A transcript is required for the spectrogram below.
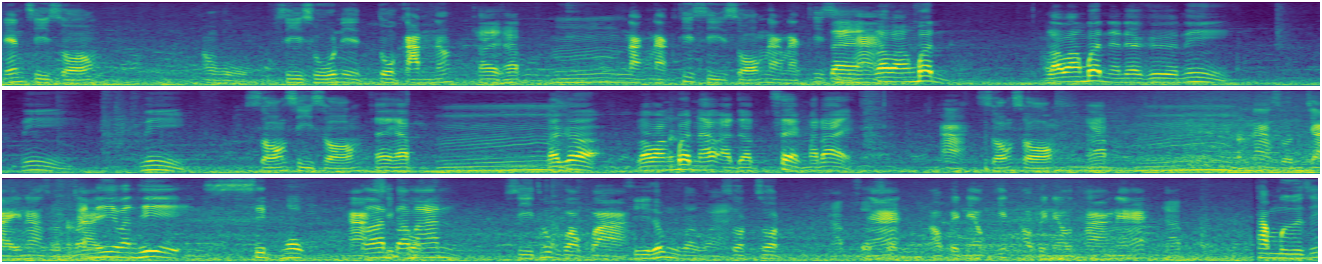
เน้นสี่สองโอ้โหสี่ศูนย์นี่ตัวกันเนาะใช่ครับ อืมหนักหนักๆที่สี่สองหนักหนักๆที่แต่สี่ห้าระวังเบิ้ลระวังเบิ้ลเนี่ยเดียวคือนี่นี่นี่สองสี่สองใช่ครับ อืมแล้วก็ ระวังเบิ้ลนะครับอาจจะแทรกมาได้อะสองสองครับอืมน่าสนใจน่าสนใจวันนี้วันที่อะ16 ตอน16ประมาณสี่ทุ่มกว่ากว่า4ทุ่มกว่าสดสดๆครับสๆนะดเอาเป็นแนวคิดเอาเป็นแนวทางนะฮะๆครับทำมือสิ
